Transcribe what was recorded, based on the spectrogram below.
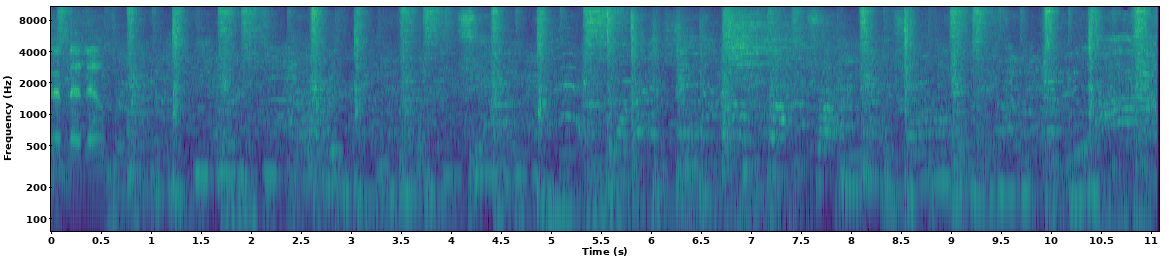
Set that down for me.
